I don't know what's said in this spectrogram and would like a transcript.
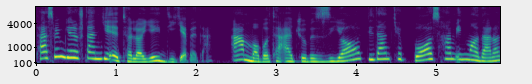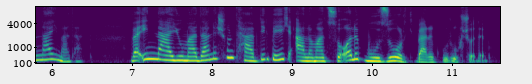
تصمیم گرفتن یه اطلاعیه دیگه بدن. اما با تعجب زیاد دیدن که باز هم این مادران نیومدن و این نیومدنشون تبدیل به یک علامت سوال بزرگ برای گروه شده بود.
